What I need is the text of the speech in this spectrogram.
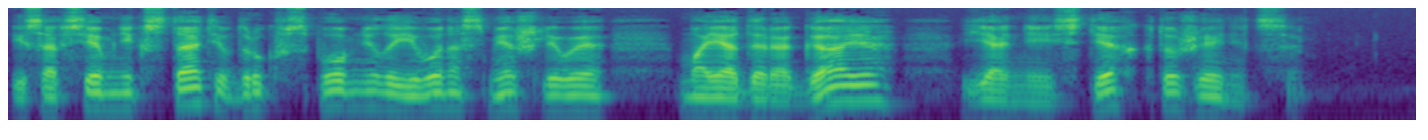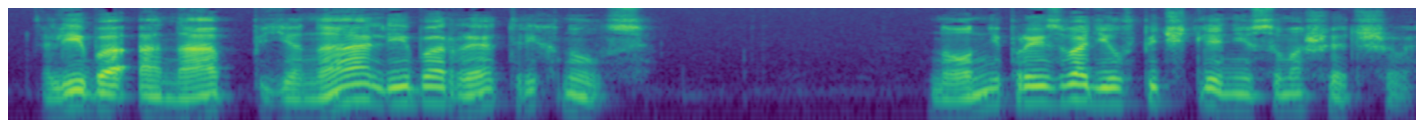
и совсем не кстати вдруг вспомнила его насмешливое «Моя дорогая, я не из тех, кто женится». Либо она пьяна, либо Ред рехнулся. Но он не производил впечатления сумасшедшего.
